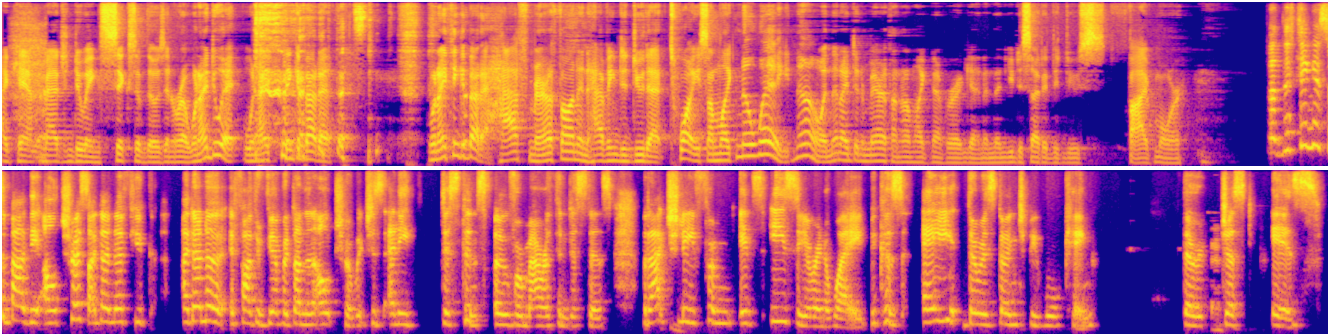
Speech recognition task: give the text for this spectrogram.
I can't yeah. imagine doing six of those in a row. When I do it, when I think about it, when I think about a half marathon and having to do that twice, I'm like, no way, no. And then I did a marathon, and I'm like, never again. And then you decided to do five more. But the thing is about the ultras, I don't know if you, I don't know if either of you ever done an ultra, which is any distance over marathon distance, but actually from it's easier in a way because a there is going to be walking, there okay. just is.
